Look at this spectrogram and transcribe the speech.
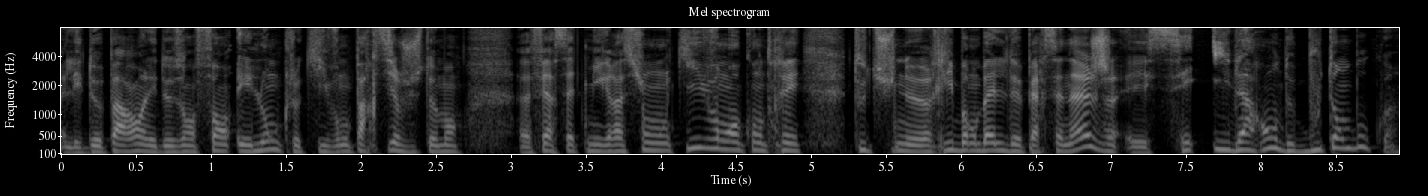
les deux parents, les deux enfants et l'oncle qui vont partir justement faire cette migration, qui vont rencontrer toute une ribambelle de personnages, et c'est hilarant de bout en bout quoi.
